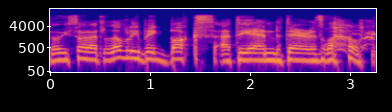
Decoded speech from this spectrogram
So we saw that lovely big box at the end there as well.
